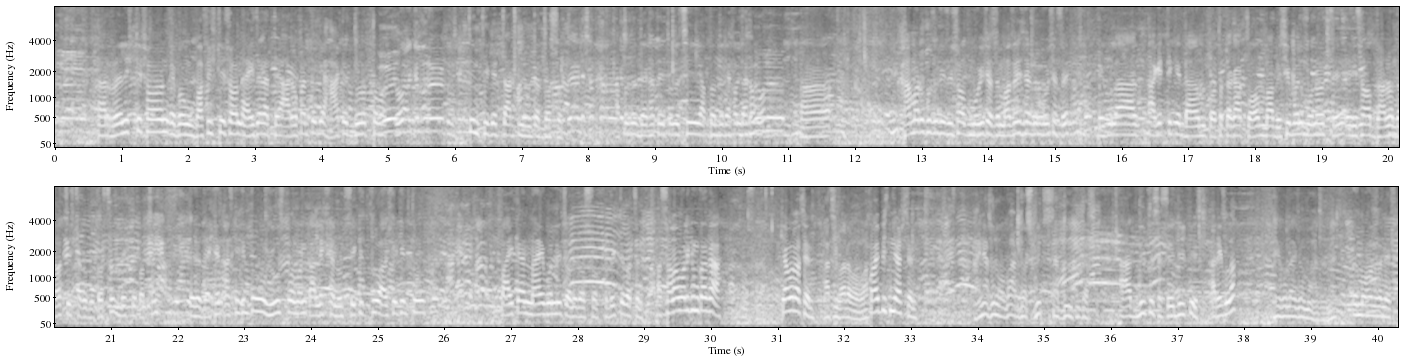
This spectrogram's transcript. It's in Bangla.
আর রেল স্টেশন এবং বাস স্টেশন এক জায়গাতে আর ওখান থেকে হাটের দূরত্ব মাত্র তিন থেকে চার কিলোমিটার দর্শক। আপনাদের দেখাতেই চলেছি, আপনাদের এখন দেখাবো খামার উপযোগী যেসব মহিষ আছে, মাঝারি সাইজের মহিষ আছে, এগুলা আগের থেকে দাম কত টাকা কম বা বেশি বলে মনে হচ্ছে, এই সব ধারণা দেওয়ার চেষ্টা করব। দর্শক, দেখতে পাচ্ছেন যে দেখেন, আজকে কিন্তু হিউজ পরিমাণ কালেকশন হচ্ছে কিন্তু আজকে কিন্তু পাইকার নাই বললেই চলে দর্শক দেখতে পাচ্ছেন। আসসালামু আলাইকুম কাকা। কেমন আছেন? আছি ভালো বাবা। কয় পিস নিয়ে আসছেন? আইনা শুনো বাবা আট দশ পিস আর দুই পিস আছে। আর দুই পিস আছে দুই পিস আর এগুলা? এগুলাই ওই মহাজনের।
